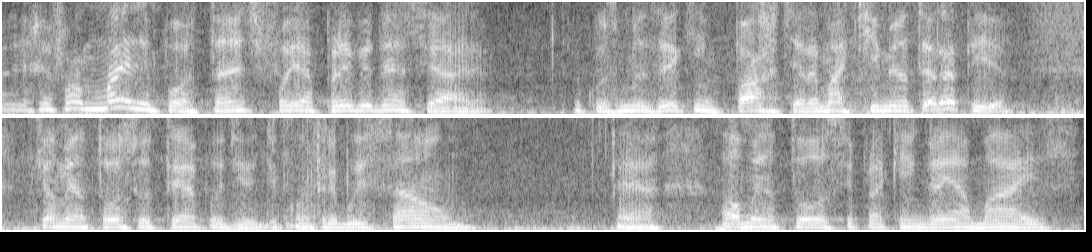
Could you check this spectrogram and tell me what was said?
a reforma mais importante foi a previdenciária. Eu costumo dizer que, em parte, era uma quimioterapia, porque aumentou-se o tempo de, de contribuição, é, aumentou-se para quem ganha mais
